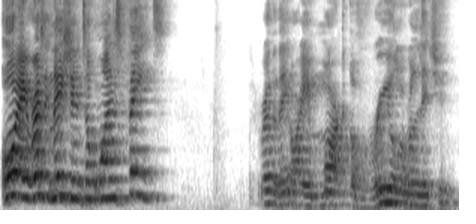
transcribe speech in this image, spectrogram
or a resignation to one's fate. Rather, they are a mark of real religion,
